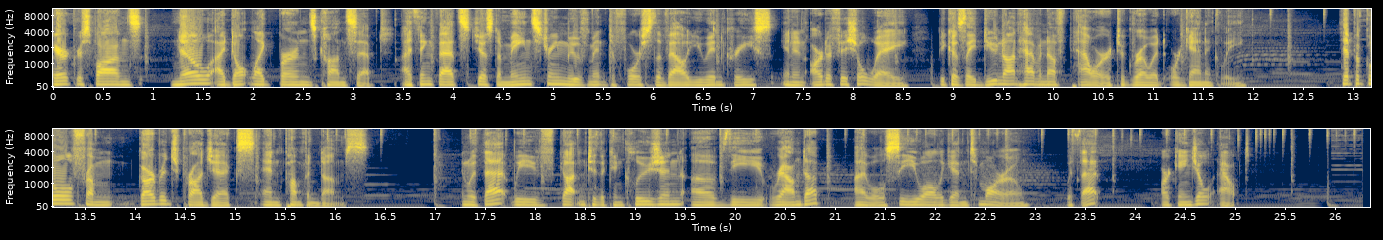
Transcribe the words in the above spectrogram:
Eric responds, No, I don't like Burn's concept. I think that's just a mainstream movement to force the value increase in an artificial way because they do not have enough power to grow it organically. Typical from garbage projects and pump and dumps. And with that, we've gotten to the conclusion of the roundup. I will see you all again tomorrow. With that, Archangel out.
